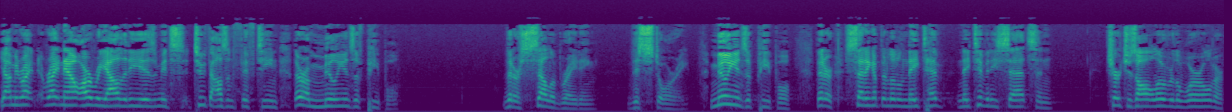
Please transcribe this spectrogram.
Yeah, I mean, right, right now, our reality is, I mean, it's 2015. There are millions of people that are celebrating this story. Millions of people that are setting up their little nativ- nativity sets and churches all over the world are,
